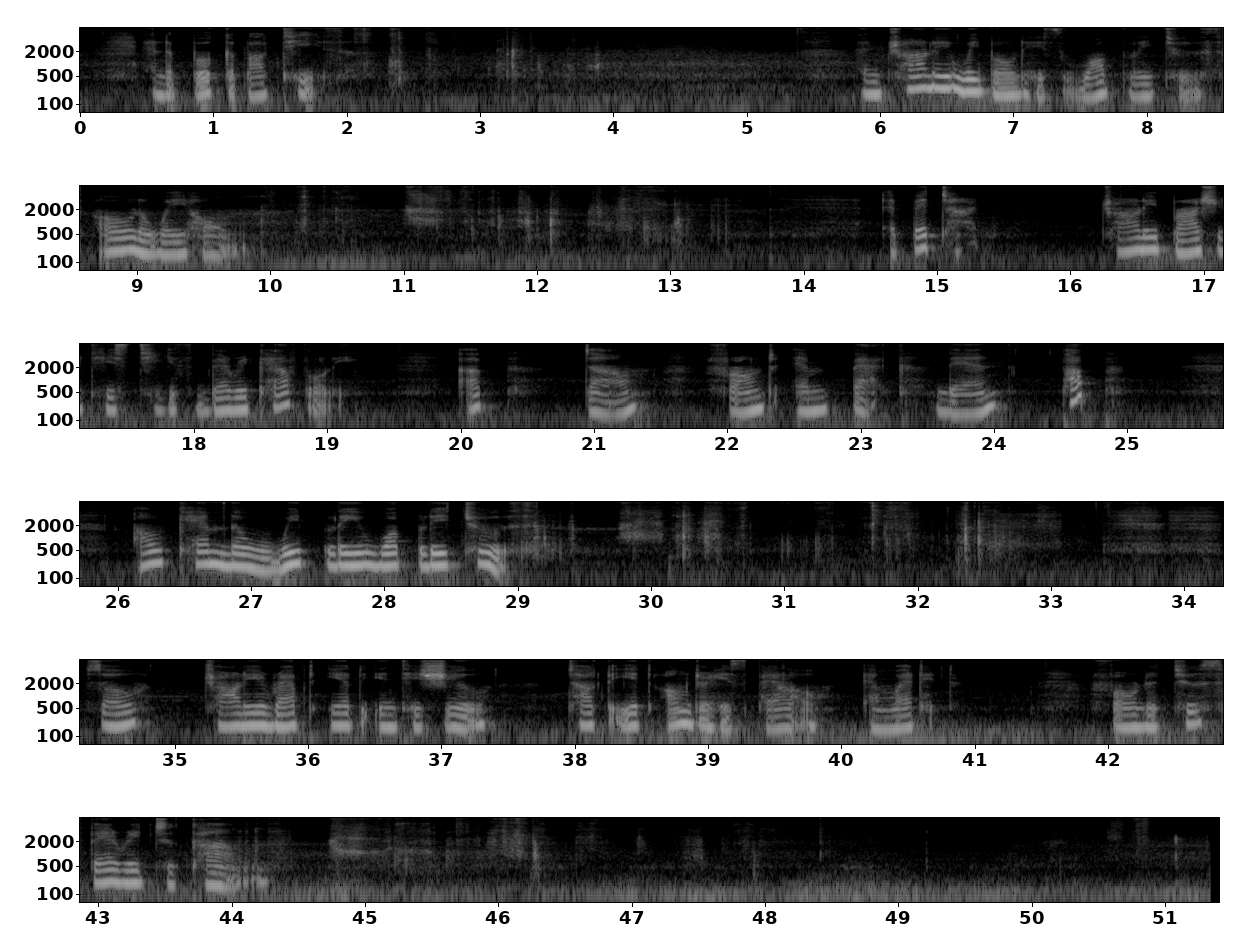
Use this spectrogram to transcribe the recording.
and a book about teeth. and Charley wibbled his wobbly tooth all the way home. Bedtime, Charley brushed his teeth very carefully, up, down, front, and back. Then, pop! Out came the wibbly wobbly tooth. So Charley wrapped it in tissue, tucked it under his pillow, and waited for the tooth fairy to come.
